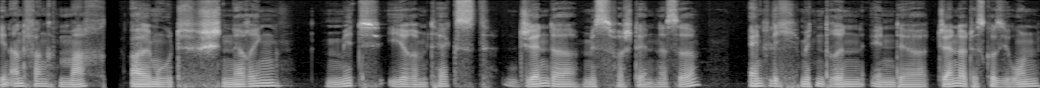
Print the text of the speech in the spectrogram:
Den Anfang macht Almut Schnerring mit ihrem Text Gender-Missverständnisse, endlich mittendrin in der Gender-Diskussion,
